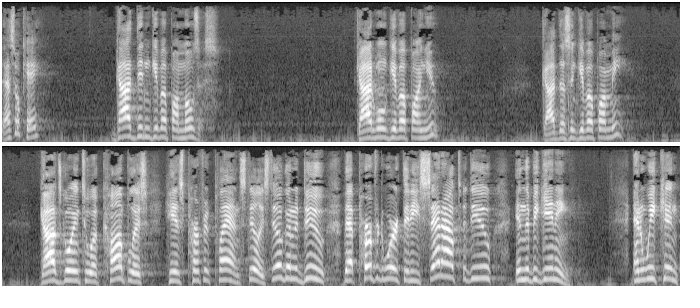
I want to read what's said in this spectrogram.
That's okay. God didn't give up on Moses. God won't give up on you. God doesn't give up on me. God's going to accomplish his perfect plan still. He's still going to do that perfect work that he set out to do in the beginning. And we can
